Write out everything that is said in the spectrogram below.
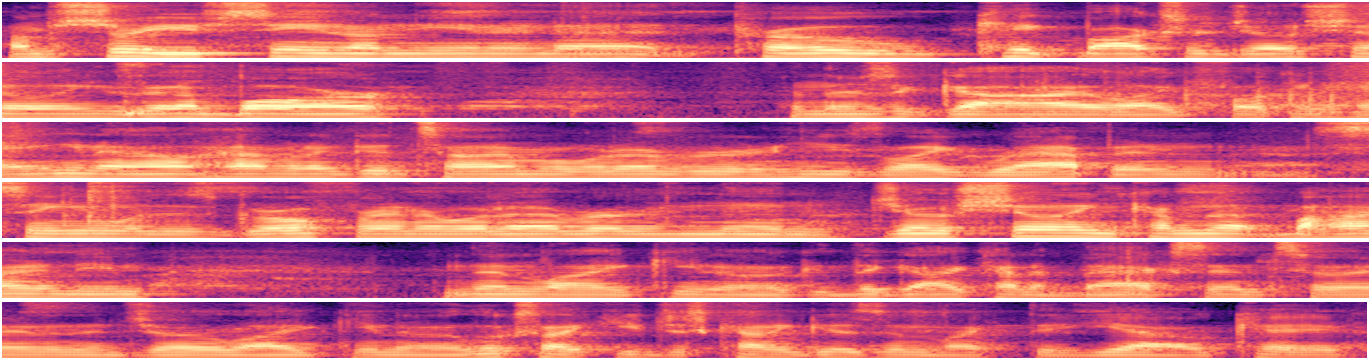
I'm sure you've seen on the internet. Pro kickboxer Joe Schilling's in a bar, and there's a guy like fucking hanging out, having a good time or whatever, and he's like rapping, singing with his girlfriend or whatever, and then Joe Schilling comes up behind him. And then, like, you know, the guy kind of backs into him, and then Joe, like, you know, it looks like he just kind of gives him, like, the, yeah, okay,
